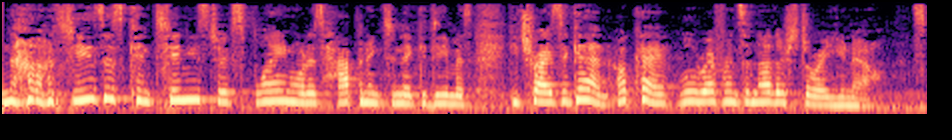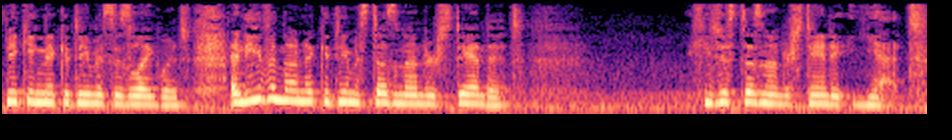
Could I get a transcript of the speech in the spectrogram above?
No, Jesus continues to explain what is happening to Nicodemus. He tries again. Okay, we'll reference another story you know, speaking Nicodemus' language. And even though Nicodemus doesn't understand it, he just doesn't understand it yet.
